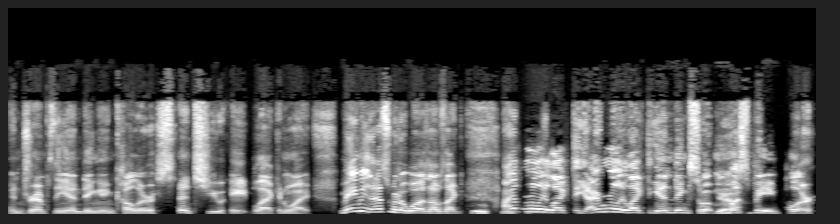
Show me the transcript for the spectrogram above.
and dreamt the ending in color since you hate black and white maybe that's what it was i was like i really like the i really like the ending so it Yeah. must be in color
